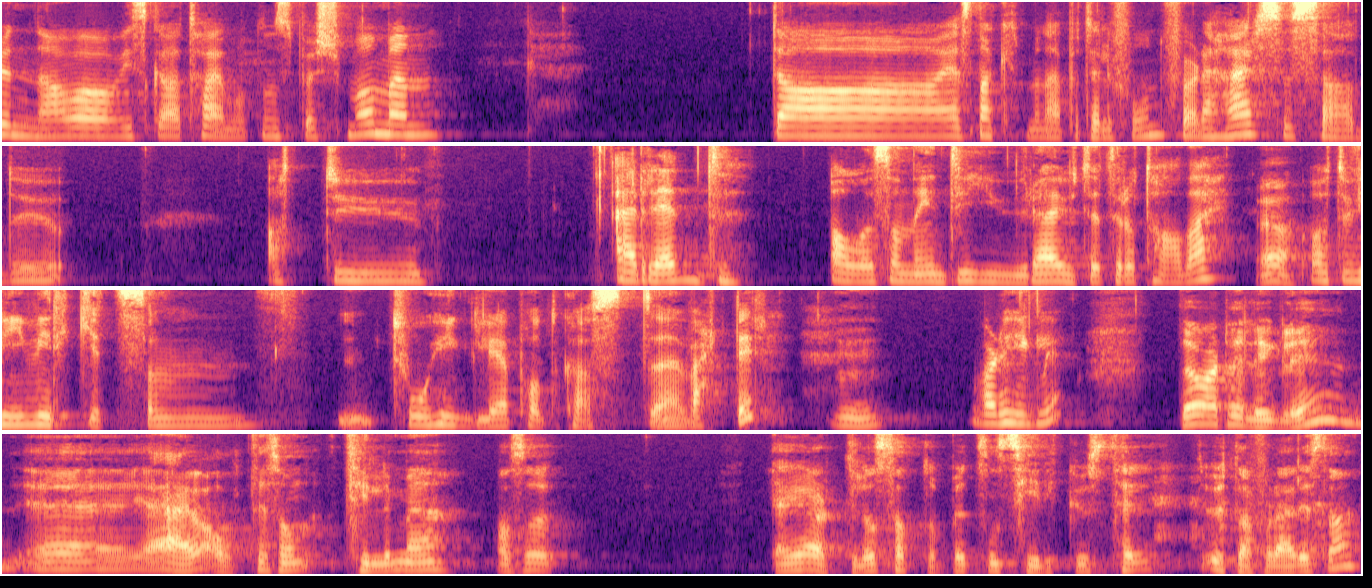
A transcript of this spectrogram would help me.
runde av og vi skal ta imot noen spørsmål. Men da jeg snakket med deg på telefon før det her, så sa du at du er redd alle sånne intervjuer er ute etter å ta deg. Ja. Og at vi virket som to hyggelige podkastverter. Mm. Var det hyggelig? Det har vært veldig hyggelig. Eh, jeg er jo alltid sånn Til og med altså, Jeg hjalp til å sette opp et sånn sirkustelt utafor der i stad.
